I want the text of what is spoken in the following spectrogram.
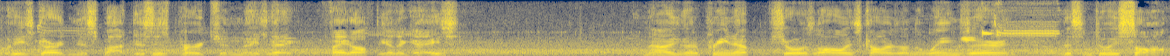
So he's guarding this spot. This is perch, and he's got to fight off the other guys. Now he's going to preen up, show us all his colors on the wings there, and listen to his song.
